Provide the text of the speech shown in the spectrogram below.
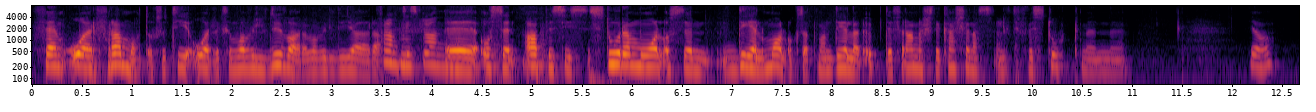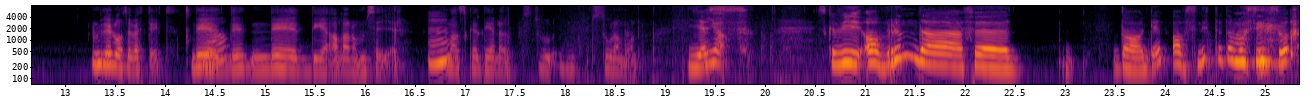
fem år framåt också, tio år. Liksom. Vad vill du vara? Vad vill du göra? Framtidsplaner. Eh, och sen, ja precis, stora mål och sen delmål också. Att man delar upp det för annars det kan kännas lite för stort men eh, ja. Det låter vettigt. Det, Ja. det, det är det alla de säger. Mm. Man ska dela upp sto, stora mål. Yes. Ja. Ska vi avrunda för dagen, avsnittet om man säger så?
